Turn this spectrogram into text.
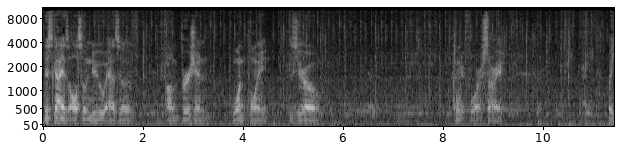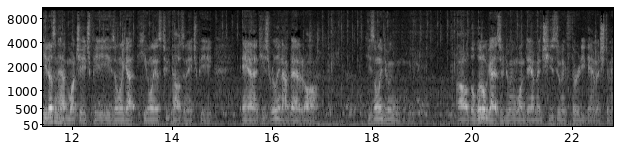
This guy is also new as of um, version 1.0.4, sorry. But he doesn't have much HP. He's only got he only has 2000 HP and he's really not bad at all. He's only doing oh, the little guys are doing 1 damage. He's doing 30 damage to me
